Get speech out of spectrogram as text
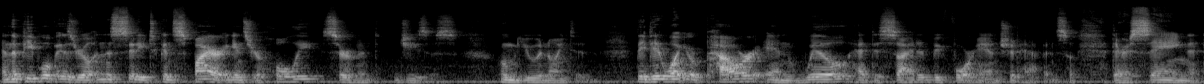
and the people of Israel in this city to conspire against your holy servant Jesus, whom you anointed. They did what your power and will had decided beforehand should happen. So they're saying that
